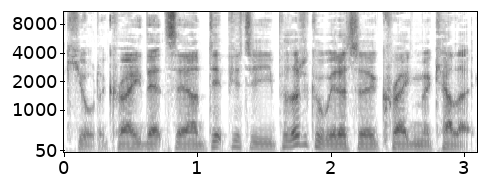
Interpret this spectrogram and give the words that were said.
Kia ora, Craig. That's our Deputy Political Editor, Craig McCulloch.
